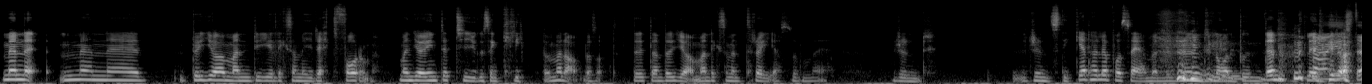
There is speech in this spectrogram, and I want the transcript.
Men, men eh, då gör man det ju liksom i rätt form. Man gör ju inte tyg och sen klipper man av det och sånt. Utan då gör man liksom en tröja som är rund rundstickad höll jag på att säga, men rundnålbunden Ja, det just då.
